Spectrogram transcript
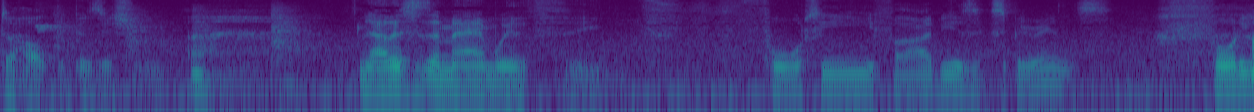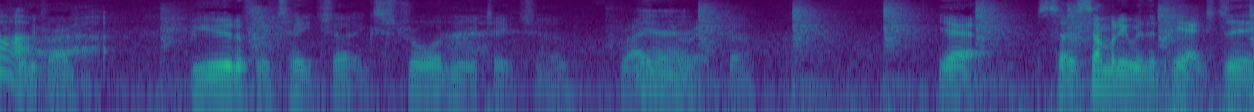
to hold the position. now, this is a man with 45 years' experience. 40, Far 45. out. Beautiful teacher, extraordinary teacher, great Yeah. director. Yeah, so somebody with a PhD is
